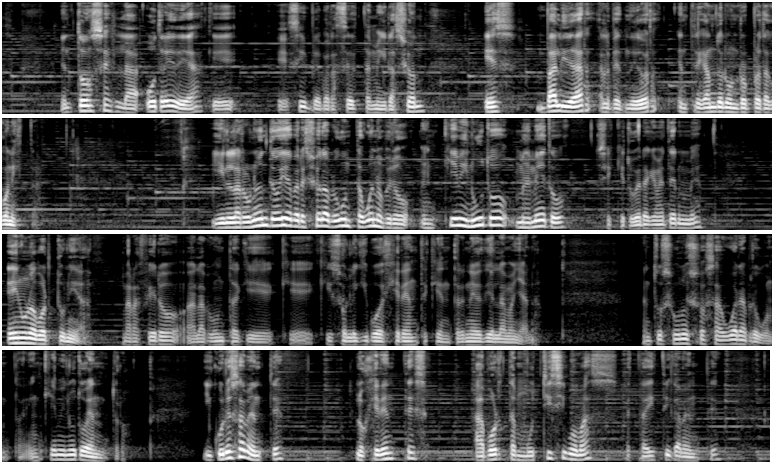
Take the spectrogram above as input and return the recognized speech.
Entonces la otra idea que eh, sirve para hacer esta migración es validar al vendedor entregándole un rol protagonista. Y en la reunión de hoy apareció la pregunta, bueno, pero ¿en qué minuto me meto, si es que tuviera que meterme, en una oportunidad? Me refiero a la pregunta que, que, hizo el equipo de gerentes que entrené hoy día en la mañana. Entonces uno hizo esa buena pregunta, ¿en qué minuto entro? Y curiosamente, los gerentes aportan muchísimo más estadísticamente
